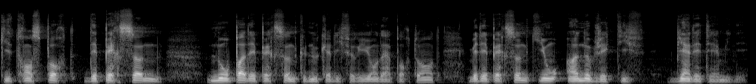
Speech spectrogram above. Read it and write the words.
qu'ils transportent des personnes, non pas des personnes que nous qualifierions d'importantes, mais des personnes qui ont un objectif bien déterminé.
